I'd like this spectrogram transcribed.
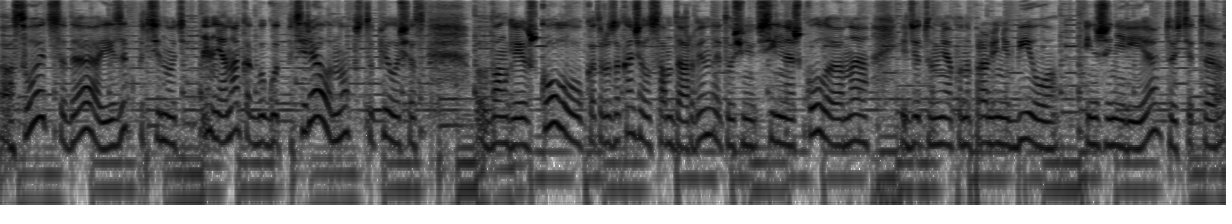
освоиться, да, язык подтянуть. И она как бы год потеряла, но поступила сейчас в Англии в школу, которую заканчивала сам Дарвин. Это очень сильная школа. Она идет у меня по направлению биоинженерия. То есть это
